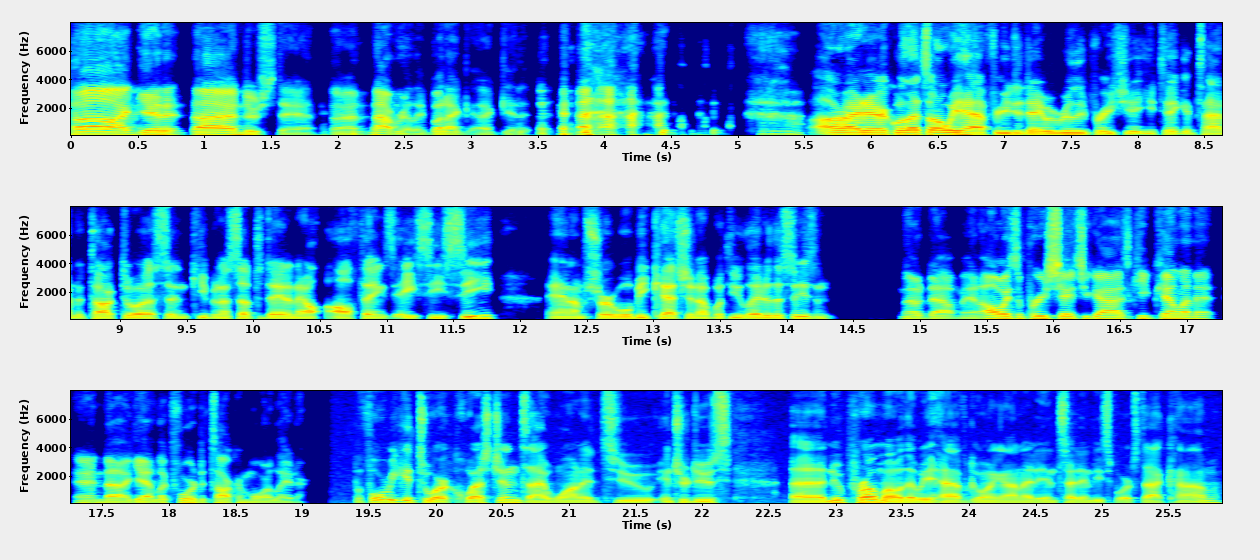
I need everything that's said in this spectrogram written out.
oh, I get it. I understand. Uh, not really, but I, I get it. all right, Eric. Well, that's all we have for you today. We really appreciate you taking time to talk to us and keeping us up to date on all, all things ACC and I'm sure we'll be catching up with you later this season. No doubt, man. Always appreciate you guys. Keep killing it. And uh, yeah, look forward to talking more later. Before we get to our questions, I wanted to introduce a new promo that we have going on at InsideNDSports.com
